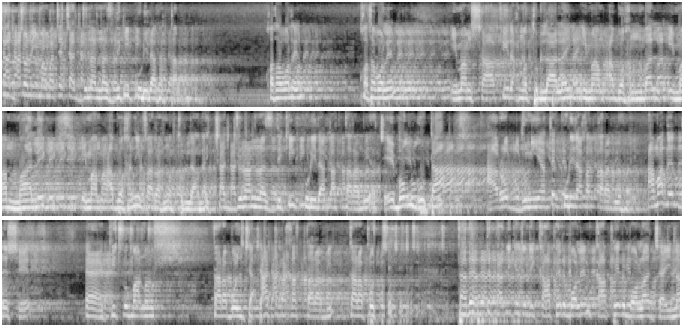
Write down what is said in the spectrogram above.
চারজন ইমাম আছে, চারজনের নজদিকে কুড়ি রাখার তারা কথা বলেন? কথা বলেন। ইমাম শাহি রহমতুল্লাহ আলাই ইমাম আবু হাম্বাল, ইমাম মালিক, ইমাম আবু হানিফা রহমতুল্লাহ আলাই চারজনার নজদিকি কুড়ি রাকাত তারাবি আছে এবং গোটা আরব দুনিয়াতে কুড়ি রাকাত তারাবি হয়। আমাদের দেশে কিছু মানুষ, তারা বলছে আট রাকাত তারাবি, তারা পড়ছে। তাদের তাদেরকে যদি কাফের বলেন, কাফের বলা যায় না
